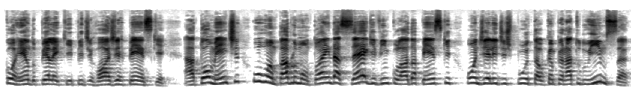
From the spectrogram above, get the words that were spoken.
correndo pela equipe de Roger Penske. Atualmente, o Juan Pablo Montoya ainda segue vinculado à Penske, onde ele disputa o campeonato do IMSA,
